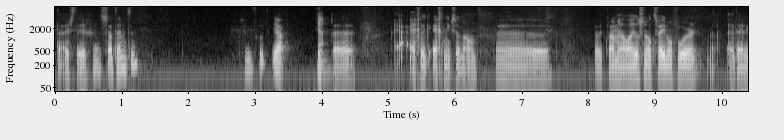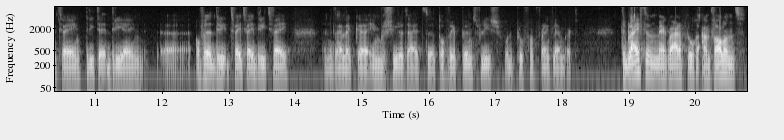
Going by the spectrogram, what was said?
Thuis tegen Southampton. Zeg ik het goed? Ja. Ja. Eh, ja, eigenlijk echt niks aan de hand. Eh, we kwamen al heel snel 2-0 voor. Nou, uiteindelijk 2-1, 3-1. eh, of eh, 3 2-2, 3-2. En uiteindelijk eh, in blessuretijd eh, toch weer puntverlies voor de ploeg van Frank Lambert. Het blijft een merkwaardig ploeg. Aanvallend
